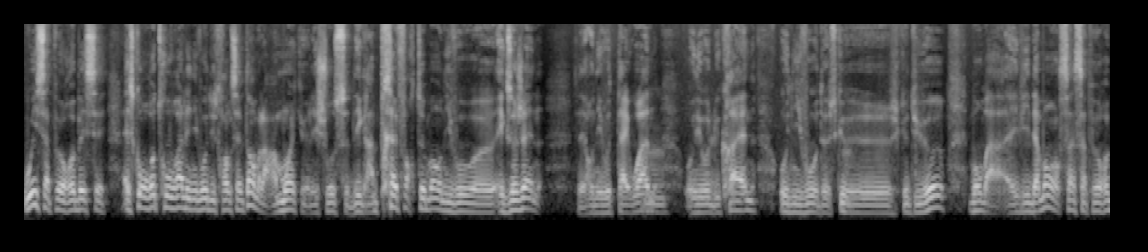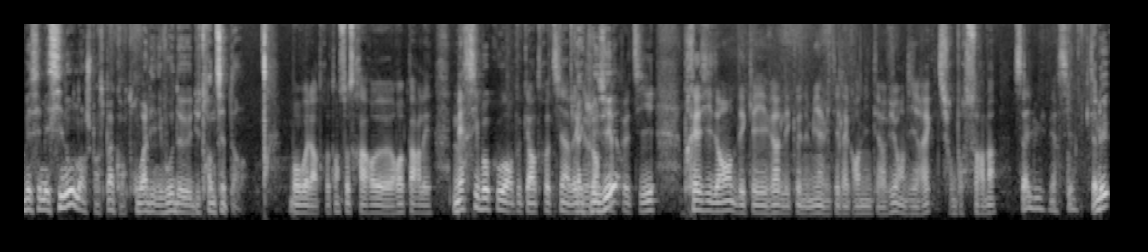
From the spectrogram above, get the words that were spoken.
Oui, ça peut rebaisser. Est-ce qu'on retrouvera les niveaux du 30 septembre? Alors, à moins que les choses se dégradent très fortement au niveau euh, exogène, c'est-à-dire au niveau de Taïwan, mm. au niveau de l'Ukraine, au niveau de ce que, ce que tu veux, bon, bah, évidemment, ça, ça peut rebaisser. Mais sinon, non, je ne pense pas qu'on retrouvera les niveaux du 30 septembre. Bon voilà, entre-temps, ce sera reparlé. Merci beaucoup, en tout cas, entretien avec, Jean-Pierre Petit, président des Cahiers Verts de l'économie, invité de la grande interview en direct sur Boursorama. Salut, merci. Salut.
